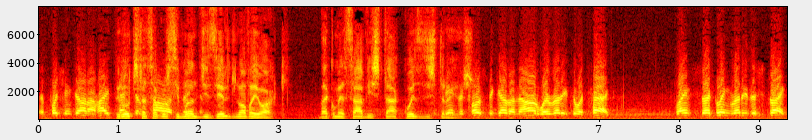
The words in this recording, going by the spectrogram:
O piloto está se aproximando, diz ele, de Nova York. Vai começar a avistar coisas estranhas. Planes circling, ready to strike.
